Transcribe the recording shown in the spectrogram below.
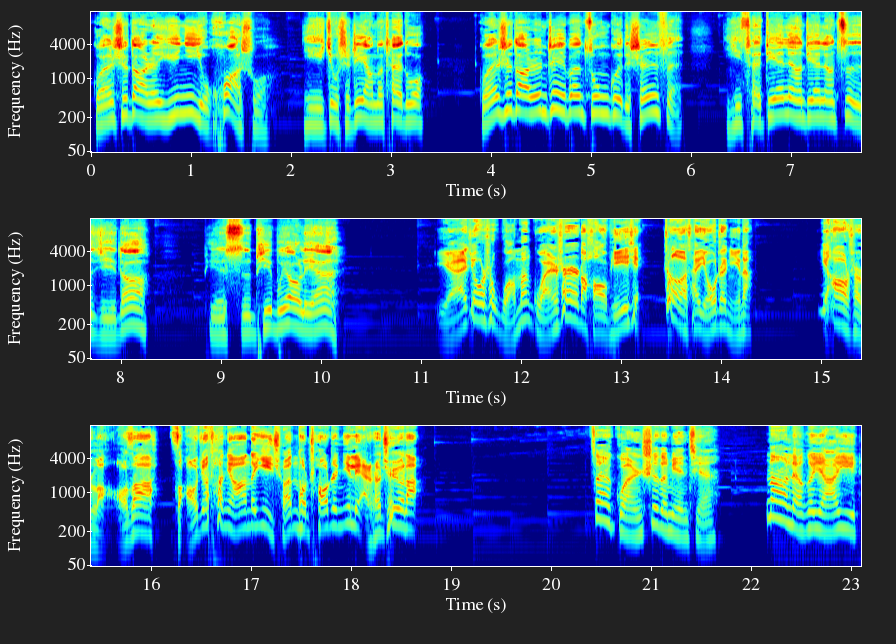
管事大人与你有话说，你就是这样的态度？管事大人这般尊贵的身份，你才掂量掂量自己的，别死皮不要脸。”也就是我们管事的好脾气，这才由着你呢。要是老子早就他娘的一拳头朝着你脸上去了。在管事的面前，那两个衙役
